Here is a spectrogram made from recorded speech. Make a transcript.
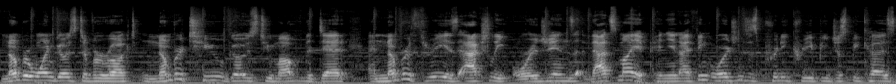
number one goes to Verrückt, number two goes to Mob of the Dead, and number three is actually Origins. That's my opinion. I think Origins is pretty creepy just because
